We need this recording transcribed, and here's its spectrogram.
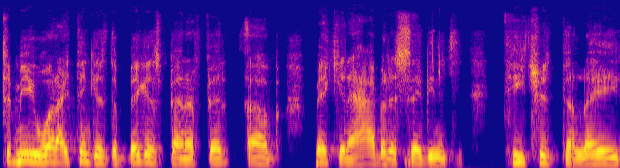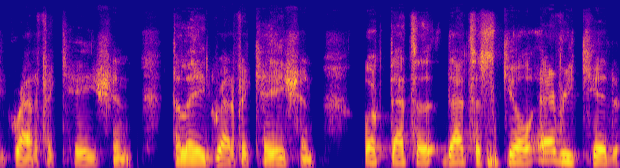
to me, what I think is the biggest benefit of making a habit of saving is teaches delayed gratification. Delayed gratification. Look, that's a that's a skill every kid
